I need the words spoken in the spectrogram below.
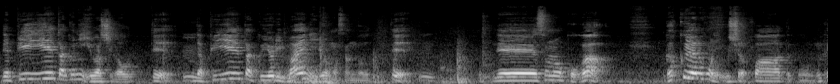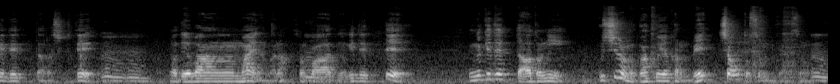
で PA 卓にイワシがおって、うん。だ PA 卓より前に龍馬さんがおってうん。でその子が楽屋の方に後ろファーってこう抜けてったらしくて、うんうん。まあ、出番前なんかなそのバーって抜けてって、抜けてった後に後ろの楽屋からめっちゃ音するみたいなその、うんうん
